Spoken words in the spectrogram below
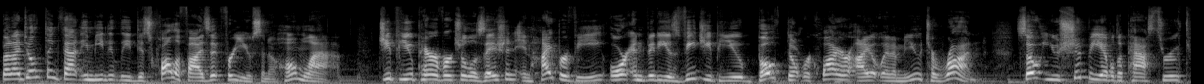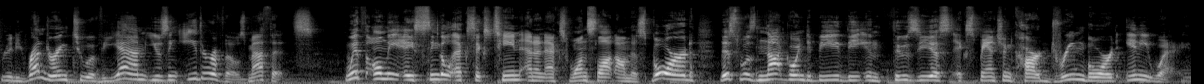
But I don't think that immediately disqualifies it for use in a home lab. GPU paravirtualization in Hyper-V or NVIDIA's vGPU both don't require IOMMU to run, so you should be able to pass through 3D rendering to a VM using either of those methods. With only a single X16 and an X1 slot on this board, this was not going to be the enthusiast expansion card dream board anyway.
